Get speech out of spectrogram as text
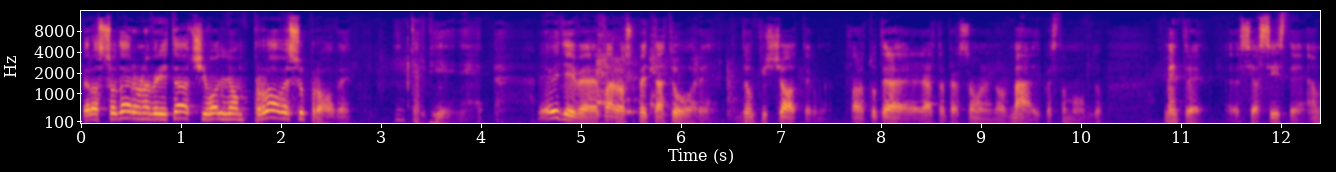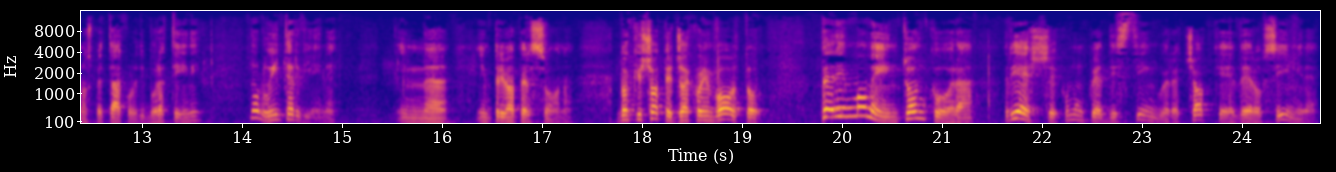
per assodare una verità ci vogliono prove su prove. Interviene. E deve fare lo spettatore, Don Chisciotte, come fanno tutte le altre persone normali di questo mondo. Mentre eh, si assiste a uno spettacolo di burattini, no, lui interviene in, eh, in prima persona. Don Chisciotte è già coinvolto, per il momento ancora riesce comunque a distinguere ciò che è verosimile,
